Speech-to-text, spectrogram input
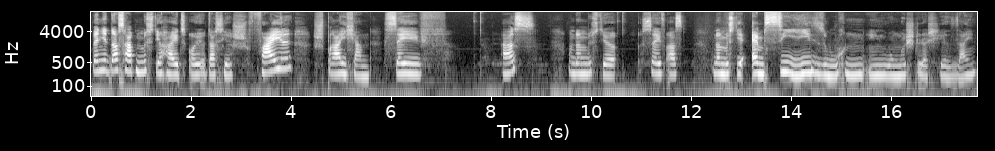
Wenn ihr das habt, müsst ihr halt eu das hier Pfeil speichern. Save as. Und dann müsst ihr Save as. Und dann müsst ihr MC suchen. Irgendwo müsste das hier sein.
